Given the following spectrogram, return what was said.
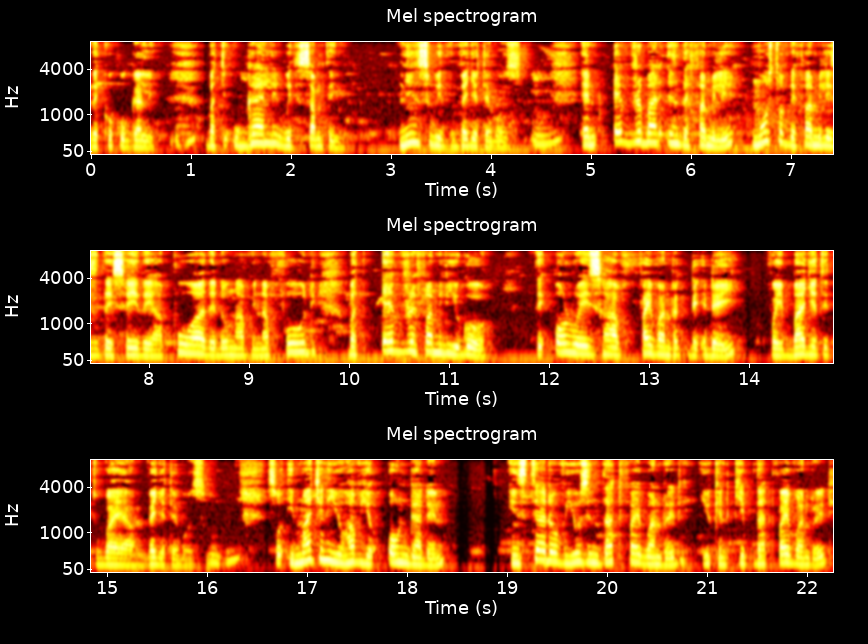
they cook ugali. But ugali with something means with vegetables. Mm-hmm. And everybody in the family, most of the families they say they are poor, they don't have enough food. But every family you go, they always have 500 a day for a budget to buy um, vegetables. Mm-hmm. So imagine you have your own garden. Instead of using that 500, you can keep that 500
